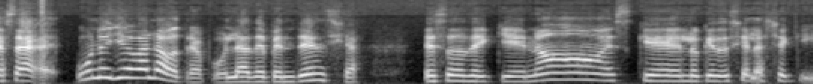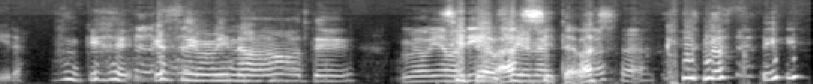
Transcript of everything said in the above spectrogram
o sea, uno lleva a la otra, pues la dependencia. Eso de que no, es que lo que decía la Shakira, que, que si mí no, te, me voy a Si morir, te vas, soy una si te vas. cosa, que no sé,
